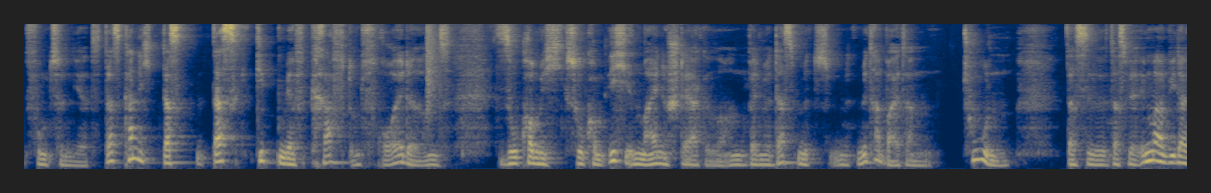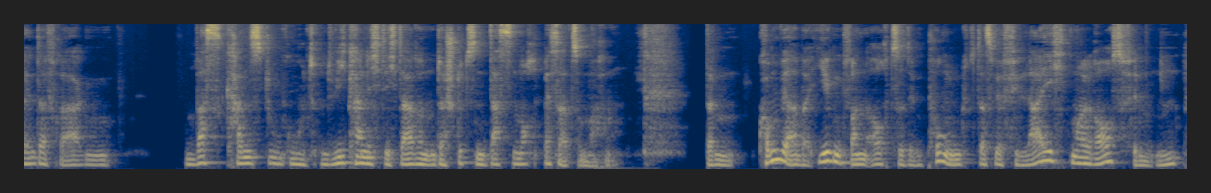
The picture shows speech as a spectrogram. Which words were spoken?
funktioniert. Das kann ich, das, das gibt mir Kraft und Freude und so komme ich, so komme ich in meine Stärke. Und wenn wir das mit, mit Mitarbeitern tun, dass, dass wir immer wieder hinterfragen, was kannst du gut und wie kann ich dich darin unterstützen, das noch besser zu machen. Dann kommen wir aber irgendwann auch zu dem Punkt, dass wir vielleicht mal rausfinden,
